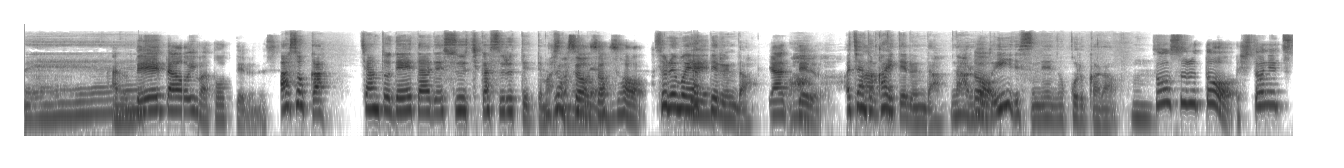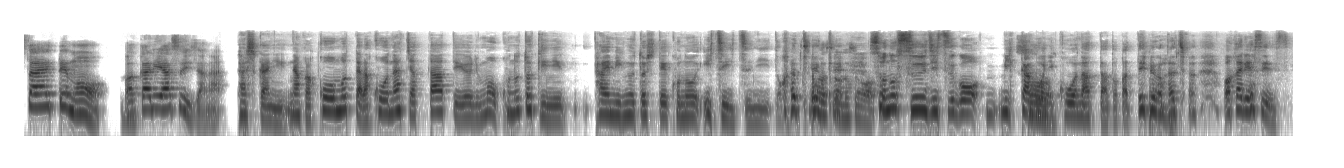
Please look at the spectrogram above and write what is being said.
ええあの、データを今取ってるんです。あ、そっか。ちゃんとデータで数値化するって言ってましたもんね。そうそうそうそれもやってるんだ。やってる。あ、ちゃんと書いてるんだ。なるほど。いいですね。残るから。うんそうすると、人に伝えても分かりやすいじゃない？確かになんかこう思ったらこうなっちゃったっていうよりも、この時にタイミングとしてこのいついつにとかって言って、そうそうそうその数日後、3日後にこうなったとかっていうのはちゃんわかりやすいです。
